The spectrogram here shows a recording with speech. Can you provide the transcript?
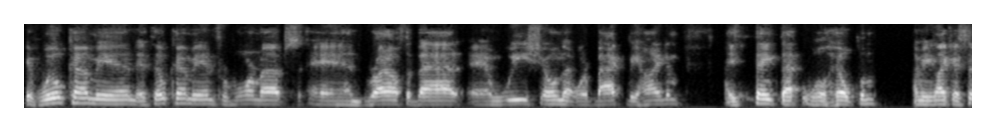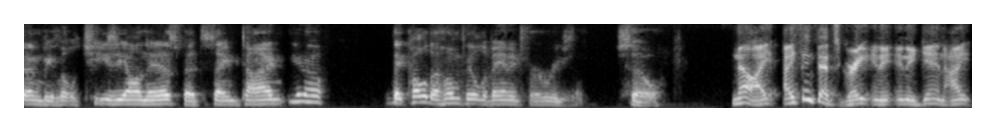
if we'll come in, if they'll come in for warm ups and right off the bat, and we show them that we're back behind them, I think that will help them. I mean, like I said, I'm gonna be a little cheesy on this, but at the same time, you know, they called a home field advantage for a reason. So, no, I I think that's great, and and again, I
